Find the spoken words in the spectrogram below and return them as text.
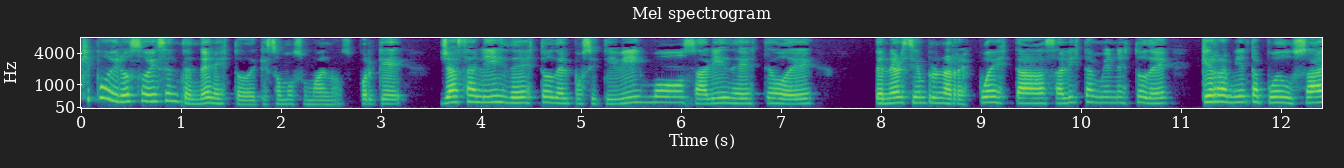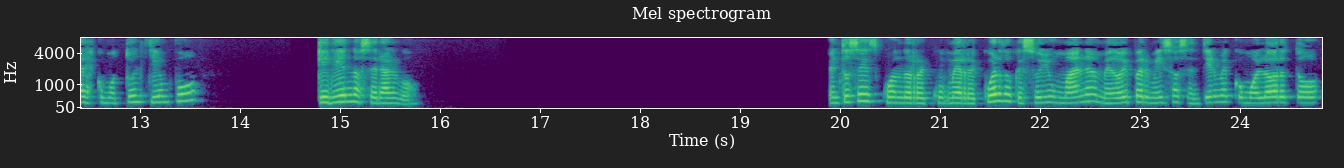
qué poderoso es entender esto de que somos humanos, porque ya salís de esto del positivismo, salís de esto de tener siempre una respuesta, salís también esto de qué herramienta puedo usar, es como todo el tiempo queriendo hacer algo. Entonces, cuando me recuerdo que soy humana, me doy permiso a sentirme como el orto,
